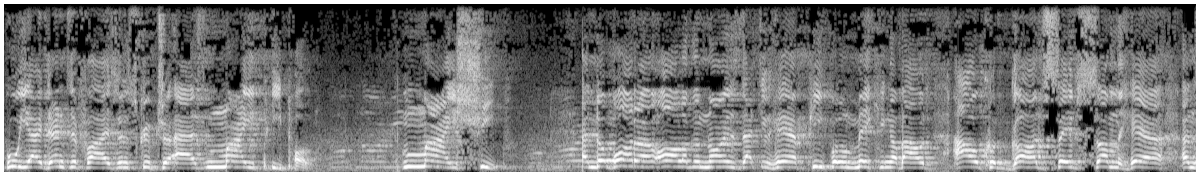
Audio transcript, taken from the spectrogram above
who he identifies in scripture as my people oh, my sheep. And no bother all of the noise that you hear people making about how could God save some here and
